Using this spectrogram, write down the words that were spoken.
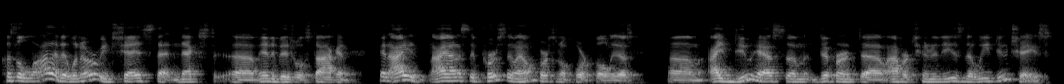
because a lot of it, whenever we chase that next um, individual stock, and and I I honestly personally my own personal portfolios, um, I do have some different uh, opportunities that we do chase.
